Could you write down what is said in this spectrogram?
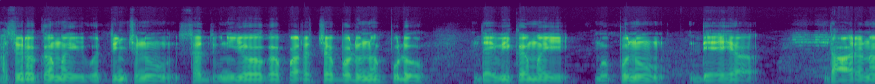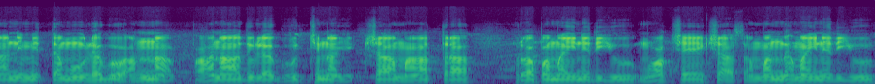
అసురకమై వర్తించును. సద్వినియోగపరచబడినప్పుడు దైవికమై ముప్పును. దేహ ధారణ నిమిత్తము లఘు అన్న పానాదుల గూర్చిన ఇక్ష మాత్ర రూపమైనదియు మోక్షేక్ష సంబంధమైనదియు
